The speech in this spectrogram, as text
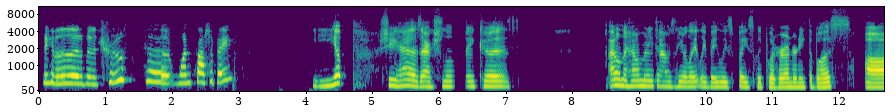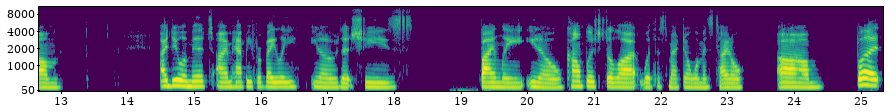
speaking a little bit of truth to one Sasha Banks. Yep, she has actually, because I don't know how many times here lately Bayley's basically put her underneath the bus. Um, I do admit I'm happy for Bayley, you know, that she's finally, you know, accomplished a lot with the SmackDown Women's title. Um, but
